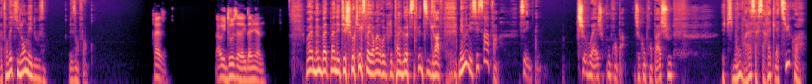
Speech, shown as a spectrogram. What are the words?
Attendait qu'il en ait 12, les enfants. 13. Ah oui, 12 avec Damian. Ouais, même Batman était choqué que Spider-Man recrute un gosse de Tigraph. Mais oui, mais c'est ça, enfin, c'est, ouais, je comprends pas. Je comprends pas. Je suis, et puis bon, voilà, ça s'arrête là-dessus, quoi.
